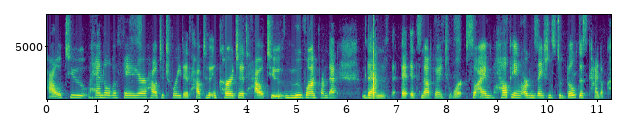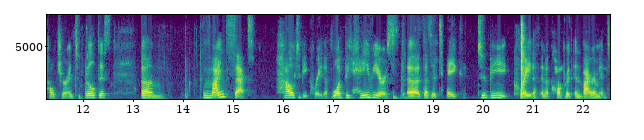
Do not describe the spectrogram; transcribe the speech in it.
how to handle with failure how to treat it how to encourage it how to move on from that then it's not going to work so i'm helping organizations to build this kind of culture and to build this um, mindset how to be creative what behaviors uh, does it take to be creative in a corporate environment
